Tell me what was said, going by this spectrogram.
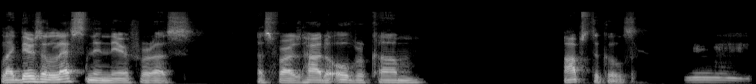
like there's a lesson in there for us as far as how to overcome obstacles mm.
